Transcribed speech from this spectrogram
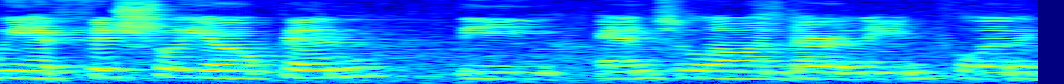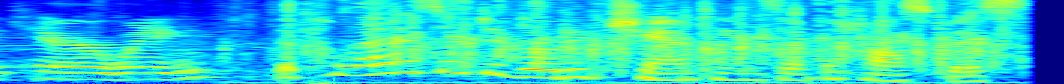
we officially open the Angelo and Darlene Paletta Care Wing. The Palettas are devoted champions of the hospice,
